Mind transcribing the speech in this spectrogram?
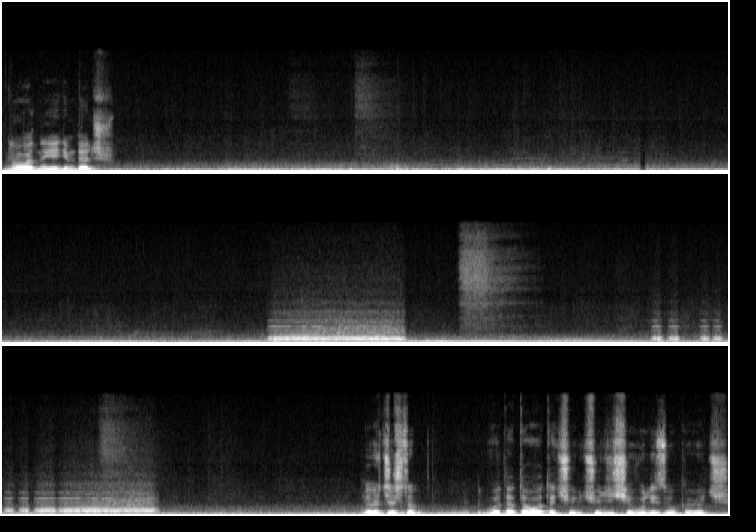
Ну ладно, едем дальше. Ну хочу, чтоб вот это вот чу- чудище вылезло, короче.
